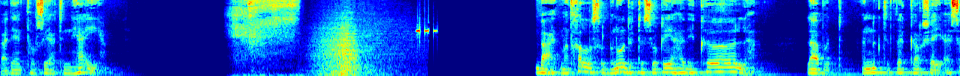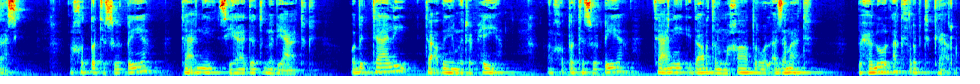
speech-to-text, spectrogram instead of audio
بعدين التوصيات النهائية. بعد ما تخلص البنود التسويقية هذه كلها لابد أنك تتذكر شيء أساسي. الخطة التسويقية تعني زيادة مبيعاتك وبالتالي تعظيم الربحية. الخطة التسويقية تعني إدارة المخاطر والأزمات بحلول أكثر ابتكارا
